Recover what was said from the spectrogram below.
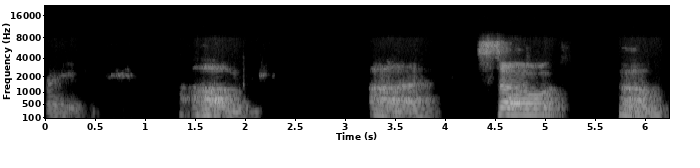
right? Um, uh, so, um,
